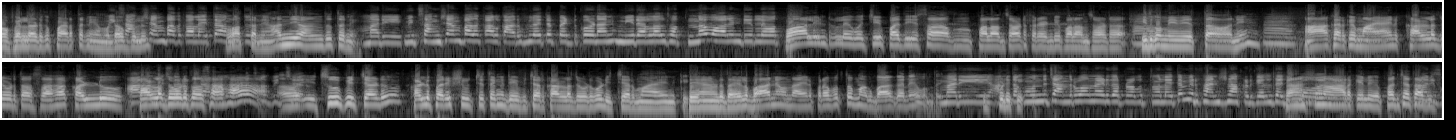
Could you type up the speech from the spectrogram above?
ఒక పిల్లాడికి పడతానేమో డబ్బులు. సంక్షేమ పథకాలు అయితే అందుతున్నాయి. వస్తున్నాయి అన్ని అందుతున్నాయి. మరి మీకు సంక్షేమ పథకాలకు అర్హులైతే పెట్టుకోవడానికి మీరు వెళ్ళాల్సి వస్తుందా? వాలంటీర్లే ఇంట్లో వచ్చి పది పలానా చోటకి రండి పలానా చోట ఇదిగో మేము ఇస్తామని ఆఖరికి మా ఆయన కళ్ళ జోడుతో సహా కళ్ళు కళ్ళ జోడుతో సహా చూపించాడు. కళ్ళు పరీక్ష ఉచితంగా చేపించారు కళ్ళ జోడు కూడా ఇచ్చారు మా ఆయనకి. దేవుడి దయలు బాగానే ఉంది. ఆయన ప్రభుత్వం మాకు బాగానే ఉంది. మరి ముందు చంద్రబాబు నాయుడు గారి ప్రభుత్వంలో అయితే మీరు పెన్షన్ అక్కడికి తెచ్చుకోవాలి. పెన్షన్ ఆడకెళ్ళి పంచాయతీ ఆఫీస్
